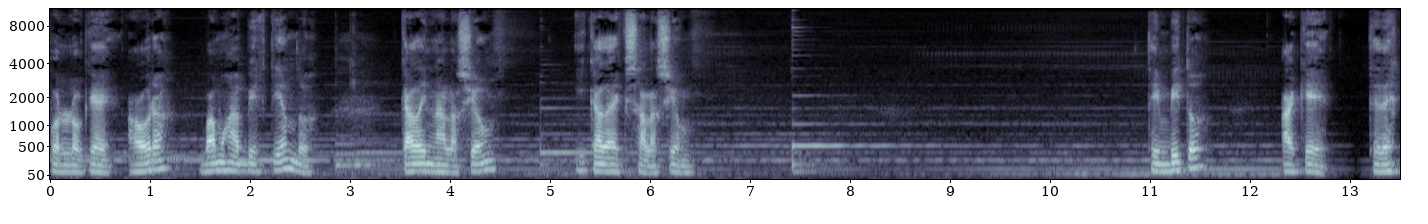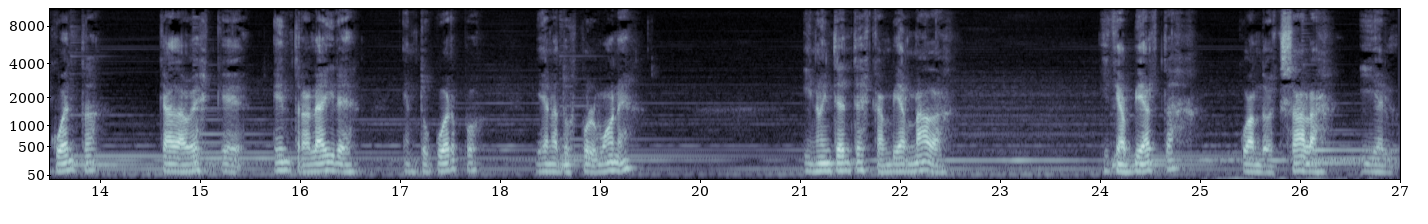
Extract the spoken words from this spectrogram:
Por lo que ahora vamos advirtiendo cada inhalación y cada exhalación. Te invito a que te des cuenta cada vez que entra el aire en tu cuerpo, llena tus pulmones y no intentes cambiar nada y que adviertas cuando exhalas y el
